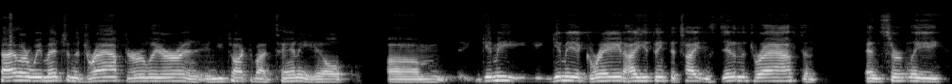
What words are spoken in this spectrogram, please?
Tyler, we mentioned the draft earlier, and, and you talked about Tannehill. Um, give me give me a grade. How you think the Titans did in the draft, and and certainly,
